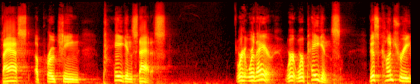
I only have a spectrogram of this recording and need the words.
fast approaching pagan status. We're, we're there, we're, we're pagans. This country,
